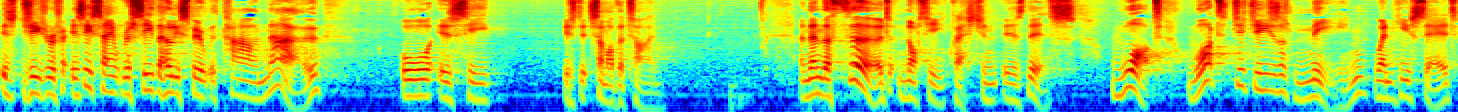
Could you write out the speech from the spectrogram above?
is Jesus, is he saying receive the Holy Spirit with power now, or is, he, is it some other time? And then the third knotty question is this What? What did Jesus mean when he said,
